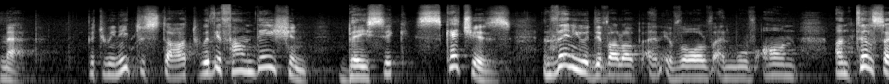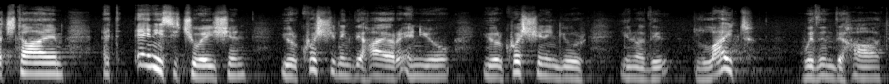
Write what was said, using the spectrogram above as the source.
map. But we need to start with the foundation, basic sketches. And then you develop and evolve and move on until such time, at any situation, you're questioning the higher in you, you're questioning your, you know, the light within the heart,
